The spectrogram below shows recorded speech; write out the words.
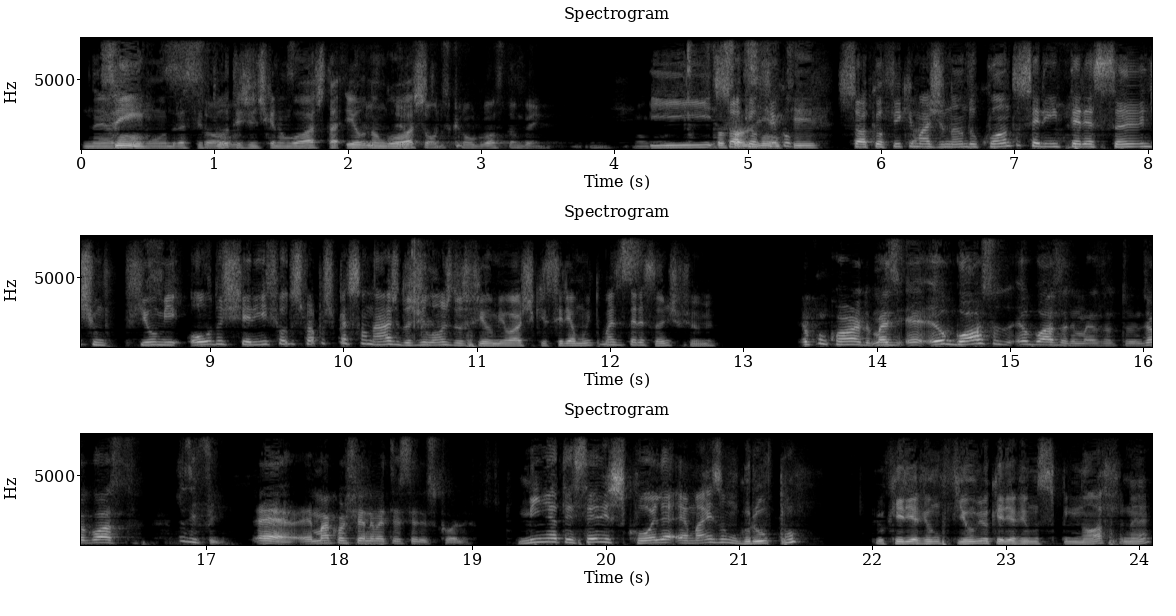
Né? Sim. Como o André citou, Sou- tem gente que não gosta, eu não Eu gosto. sou um dos que não gosto também. E Tô só que, eu fico, aqui. só que eu fico imaginando o quanto seria interessante um filme ou do xerife ou dos próprios personagens, dos vilões do filme. Eu acho que seria muito mais interessante o filme. Eu concordo, mas eu eu gosto, eu gosto de Animais Noturnos, eu gosto. Mas enfim, é, é Michael Shannon é minha terceira escolha. Minha terceira escolha é mais um grupo. Eu queria ver um filme, eu queria ver um spin-off, né?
